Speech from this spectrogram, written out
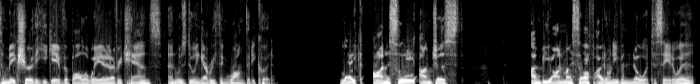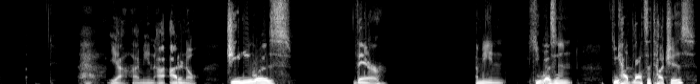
to make sure that he gave the ball away at every chance and was doing everything wrong that he could. Like honestly, I'm just I'm beyond myself. I don't even know what to say to it. Yeah, I mean, I, I don't know. Gini was there. I mean, he wasn't he had lots of touches.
